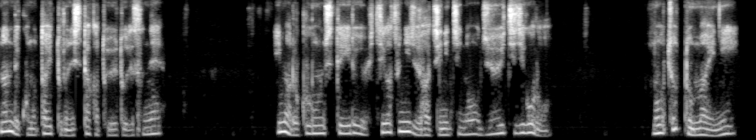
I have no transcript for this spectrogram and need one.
なんでこのタイトルにしたかというとですね、今録音している7月28日の11時頃のちょっと前に、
